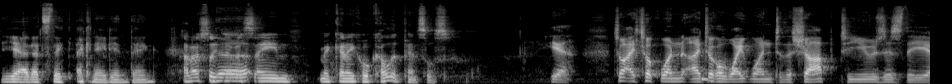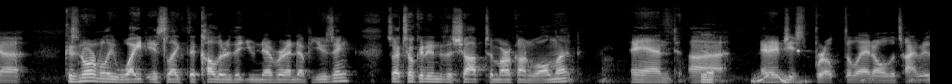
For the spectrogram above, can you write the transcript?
Yeah, that's the a Canadian thing. I've actually The- never seen mechanical colored pencils. Yeah. So I took one. I took a white one to the shop to use as the because normally white is like the color that you never end up using. So I took it into the shop to mark on walnut, and uh, and it just broke the lead all the time. The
